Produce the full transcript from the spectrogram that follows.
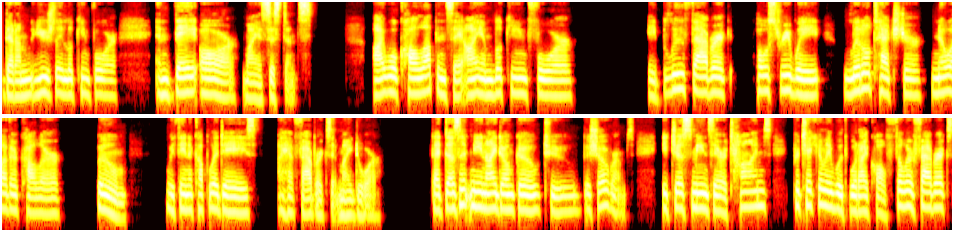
that I'm usually looking for, and they are my assistants. I will call up and say, I am looking for a blue fabric, upholstery weight, little texture, no other color. Boom. Within a couple of days, I have fabrics at my door. That doesn't mean I don't go to the showrooms. It just means there are times, particularly with what I call filler fabrics,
